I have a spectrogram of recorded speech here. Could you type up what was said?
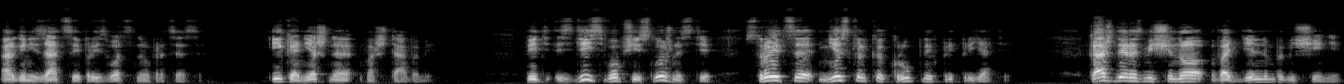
организации производственного процесса. И, конечно, масштабами. Ведь здесь в общей сложности строится несколько крупных предприятий. Каждое размещено в отдельном помещении.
